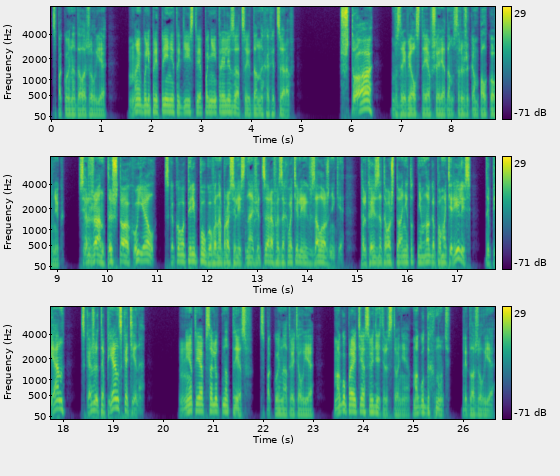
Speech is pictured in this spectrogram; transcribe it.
спокойно доложил я. Мной были предприняты действия по нейтрализации данных офицеров. «Что?» Взревел стоявший рядом с Рыжиком полковник. «Сержант, ты что, охуел? С какого перепугу вы набросились на офицеров и захватили их в заложники? Только из-за того, что они тут немного поматерились? Ты пьян? Скажи, ты пьян, скотина?» «Нет, я абсолютно трезв», — спокойно ответил я. «Могу пройти освидетельствование, могу дыхнуть», — предложил я.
